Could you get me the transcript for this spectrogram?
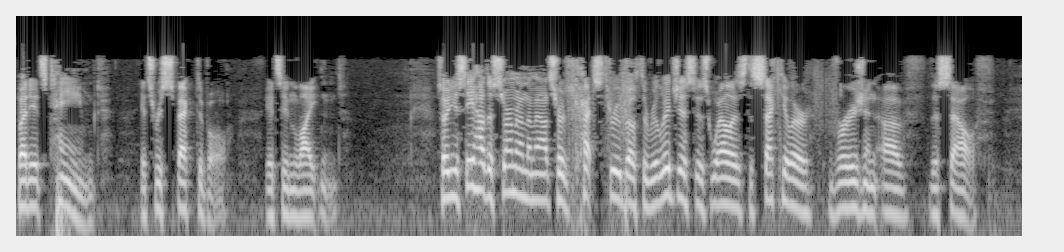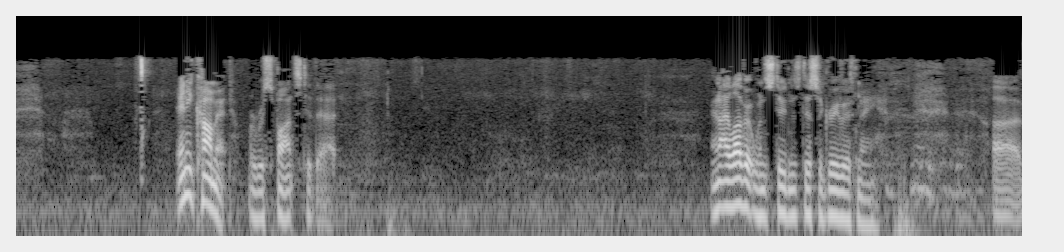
but it's tamed, it's respectable, it's enlightened. So you see how the Sermon on the Mount sort of cuts through both the religious as well as the secular version of the self. Any comment or response to that? And I love it when students disagree with me. Uh,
